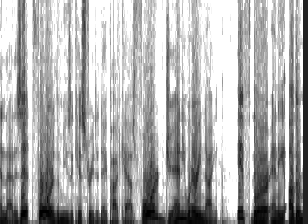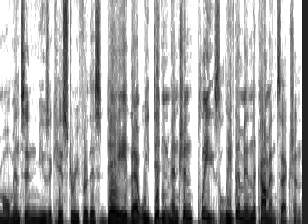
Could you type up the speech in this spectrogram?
And that is it for the Music History Today podcast for January 9th. If there are any other moments in music history for this day that we didn't mention, please leave them in the comment section.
